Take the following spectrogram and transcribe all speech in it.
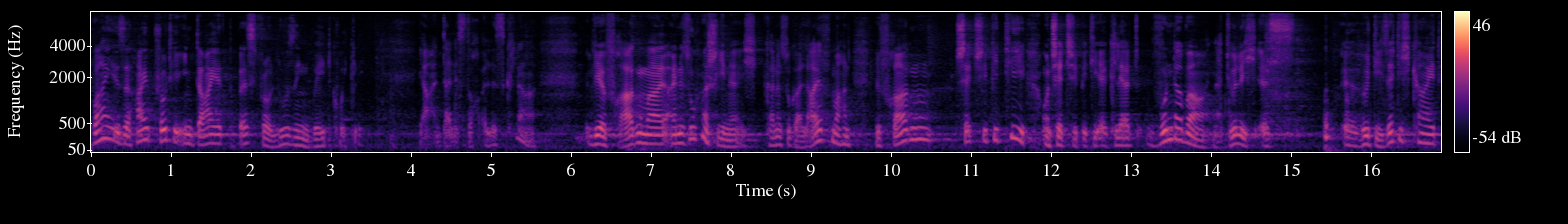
Why is a high protein diet the best for losing weight quickly? Ja, dann ist doch alles klar. Wir fragen mal eine Suchmaschine. Ich kann es sogar live machen. Wir fragen ChatGPT und ChatGPT erklärt wunderbar. Natürlich, es erhöht die Sättigkeit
